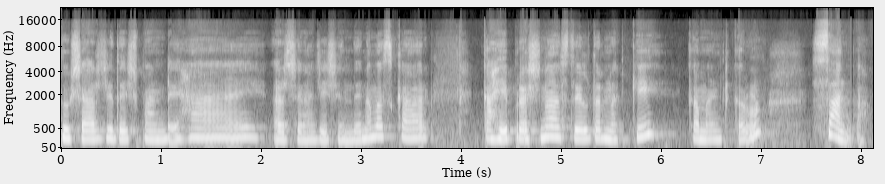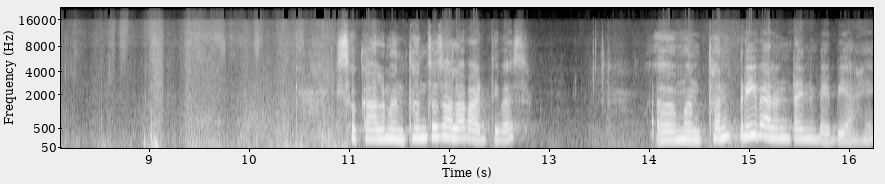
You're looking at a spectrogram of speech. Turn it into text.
तुषारजी देशपांडे हाय. अर्चनाजी शिंदे नमस्कार. काही प्रश्न असतील तर नक्की कमेंट करून सांगा. सो काल मंथनचा झाला वाढदिवस. मंथन प्री व्हॅलेंटाईन बेबी आहे.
